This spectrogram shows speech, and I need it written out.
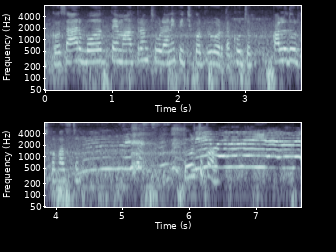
ఇంకోసారి పోతే మాత్రం చూడని పిచ్చి కొట్టుడు కొడతా. కూర్చో. కళ్ళు దూర్చుకో ఫస్ట్. దూర్చుకో నీ వలన ఇవాళ నా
